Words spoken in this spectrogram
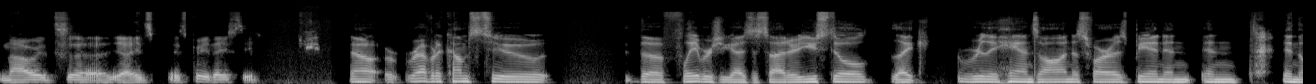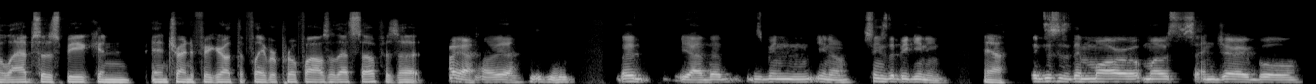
now it's uh, yeah, it's it's pretty tasty. now, Rev, when it comes to the flavors you guys decide, are you still like really hands on as far as being in in in the lab, so to speak, and and trying to figure out the flavor profiles of that stuff? Is that Oh yeah, oh yeah. Mhm. but yeah, that has been you know since the beginning. Yeah. this is the more most enjoyable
